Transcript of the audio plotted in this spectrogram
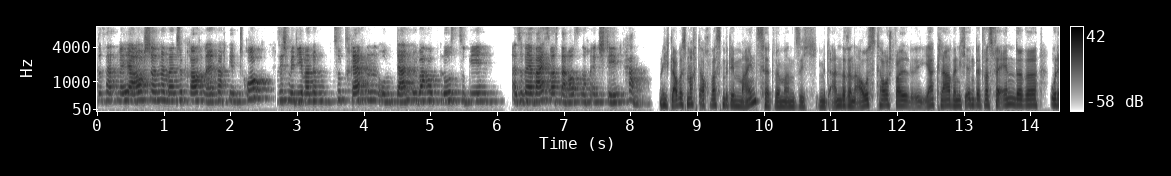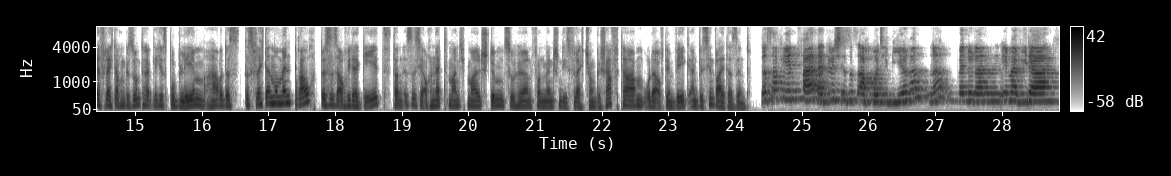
Das hatten wir ja auch schon. Manche brauchen einfach den Druck, sich mit jemandem zu treffen, um dann überhaupt loszugehen. Also wer weiß, was daraus noch entstehen kann. Und ich glaube, es macht auch was mit dem Mindset, wenn man sich mit anderen austauscht, weil ja klar, wenn ich irgendetwas verändere oder vielleicht auch ein gesundheitliches Problem habe, das, das vielleicht einen Moment braucht, bis es auch wieder geht, dann ist es ja auch nett, manchmal Stimmen zu hören von Menschen, die es vielleicht schon geschafft haben oder auf dem Weg ein bisschen weiter sind. Das auf jeden Fall. Natürlich ist es auch motivierend, ne? wenn du dann immer wieder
